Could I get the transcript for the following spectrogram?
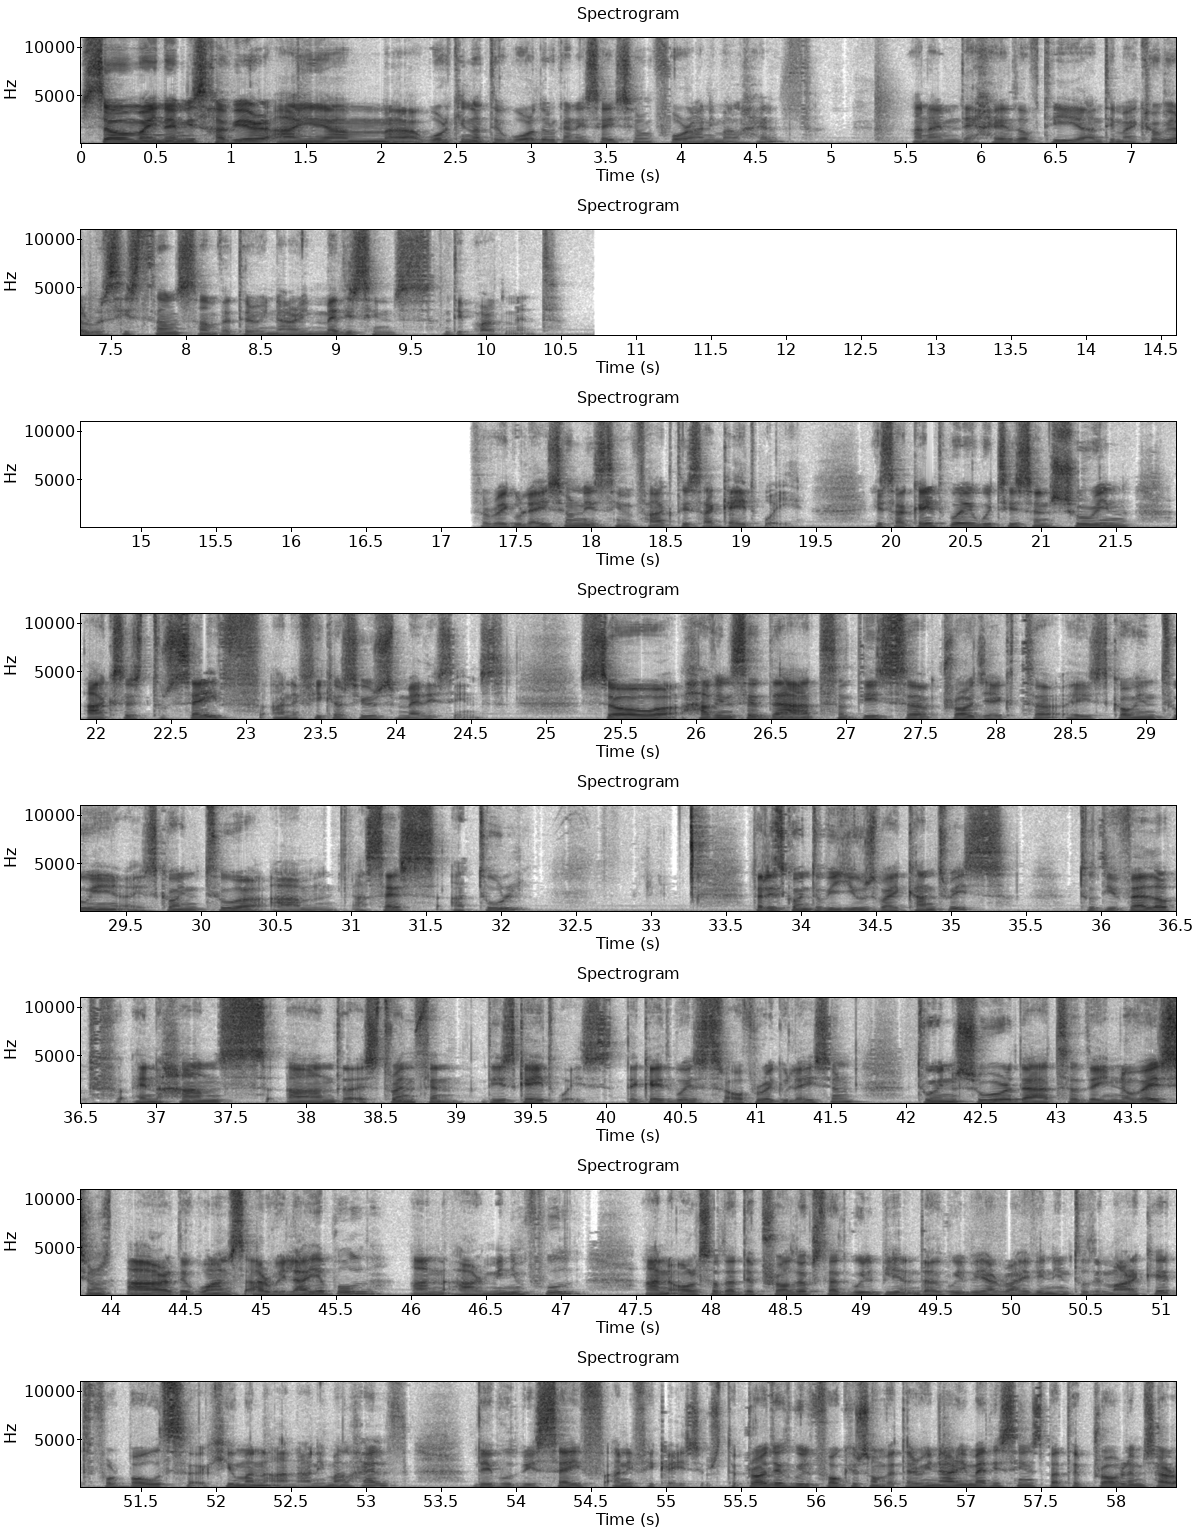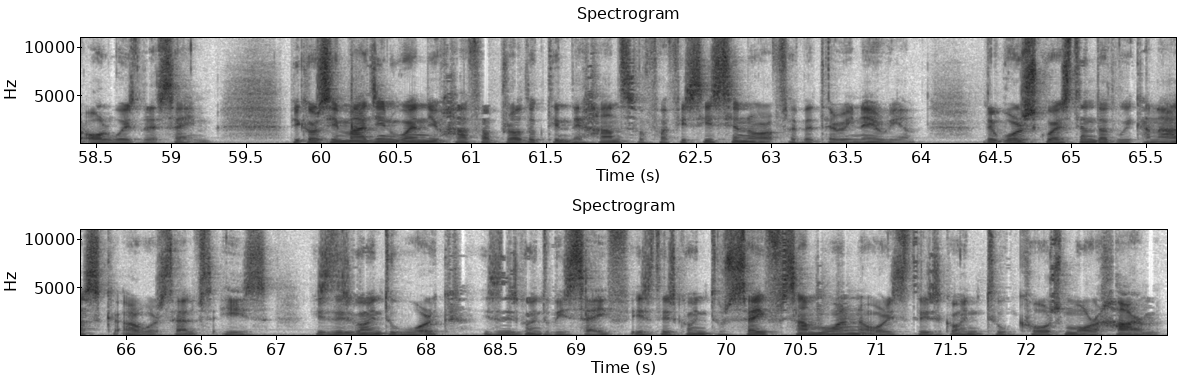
So my name is Javier. I am uh, working at the World Organization for Animal Health, and I'm the head of the Antimicrobial Resistance and Veterinary Medicines Department. The regulation is in fact is a gateway. It's a gateway which is ensuring access to safe and efficacious medicines. So, uh, having said that, this uh, project uh, is going to is going to uh, um, assess a tool that is going to be used by countries to develop, enhance, and strengthen these gateways, the gateways of regulation, to ensure that the innovations are the ones are reliable and are meaningful, and also that the products that will be that will be arriving into the market for both human and animal health they would be safe and efficacious. The project will focus on veterinary medicines, but the problems are always the same. Because imagine when you have a product in the hands of a physician or of a veterinarian, the worst question that we can ask ourselves is, is this going to work? Is this going to be safe? Is this going to save someone or is this going to cause more harm?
